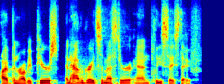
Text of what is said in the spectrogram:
i've been robbie pierce and have a great semester and please stay safe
